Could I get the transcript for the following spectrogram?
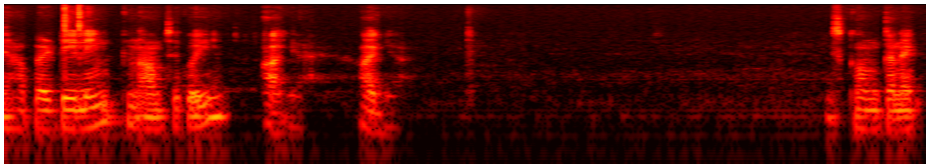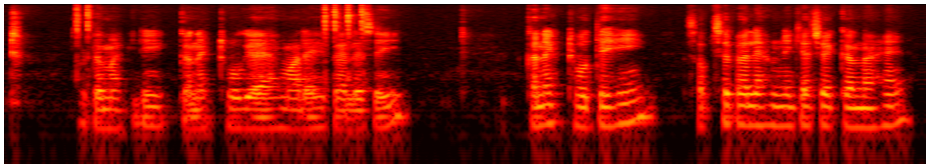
यहाँ पर डी लिंक नाम से कोई आ गया है। आ गया। इसको हम कनेक्ट ऑटोमेटिकली कनेक्ट हो गया है हमारे पहले से ही। कनेक्ट होते ही सबसे पहले हमने क्या चेक करना है?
